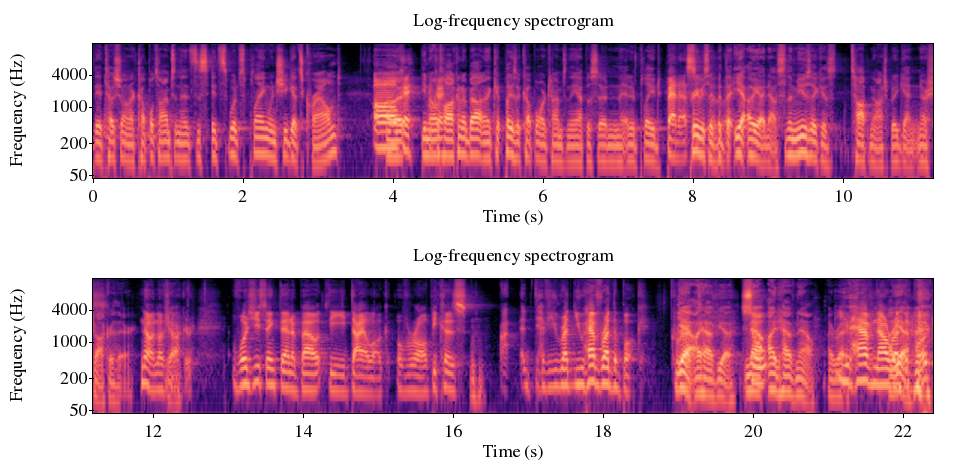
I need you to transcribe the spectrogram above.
they had touched on it a couple times, and it's this, it's what's playing when she gets crowned. Oh, Uh, okay. You know okay. what I'm talking about? And it plays a couple more times in the episode, and it had played Badass previously. But the, yeah, oh yeah, no. So the music is top notch, but again, no shocker there. No, no shocker. What do you think then about the dialogue overall? Because I, have you read? You have read the book, correct? Yeah, I have. Yeah. So- now I'd have now. I read. You have now read yeah. the book.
